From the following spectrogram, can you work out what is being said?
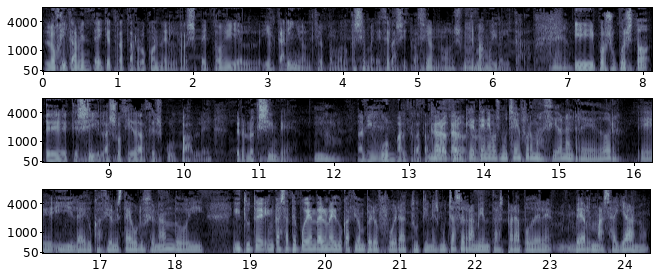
lógicamente hay que tratarlo con el respeto y el, y el cariño, en cierto modo, que se merece la situación, ¿no? Es un tema muy delicado. Claro. Y por supuesto eh, que sí, la sociedad es culpable, pero no exime No. a ningún maltratador. Claro, porque no, no. tenemos mucha información alrededor eh, y la educación está evolucionando y, y tú te, en casa te pueden dar una educación, pero fuera tú tienes muchas herramientas para poder eh, ver más allá, ¿no?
